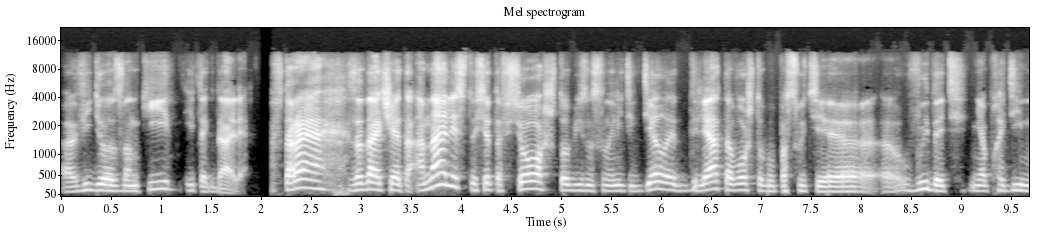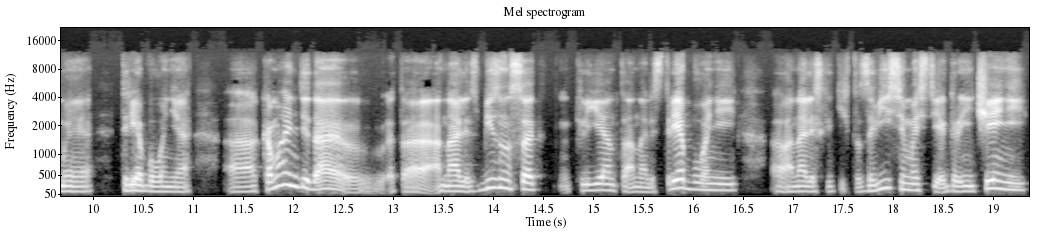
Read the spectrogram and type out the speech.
э, видеозвонки и так далее. Вторая задача — это анализ, то есть это все, что бизнес-аналитик делает для того, чтобы, по сути, э, выдать необходимые требования – команде, да, это анализ бизнеса клиента, анализ требований, а, анализ каких-то зависимостей, ограничений,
